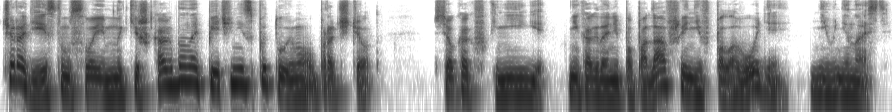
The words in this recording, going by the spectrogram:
чародейством своим на кишках да на печени испытуемого прочтет. Все как в книге, никогда не попадавшей ни в половодье, ни в ненастье.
